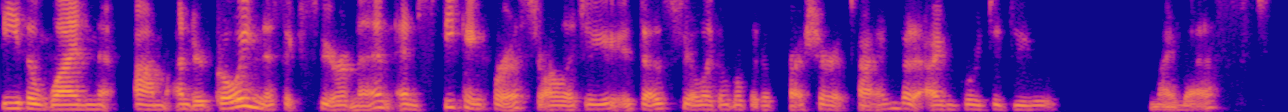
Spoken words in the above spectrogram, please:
be the one um, undergoing this experiment and speaking for astrology. It does feel like a little bit of pressure at time, but I'm going to do my best.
